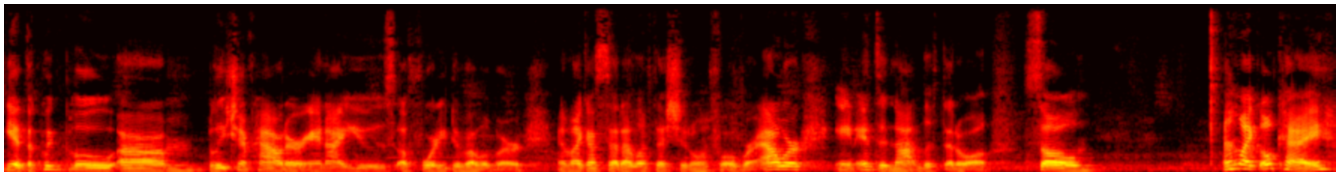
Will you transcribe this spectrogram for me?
yeah, the Quick Blue um, bleaching powder, and I use a 40 developer. And like I said, I left that shit on for over an hour, and it did not lift at all. So I'm like, okay,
